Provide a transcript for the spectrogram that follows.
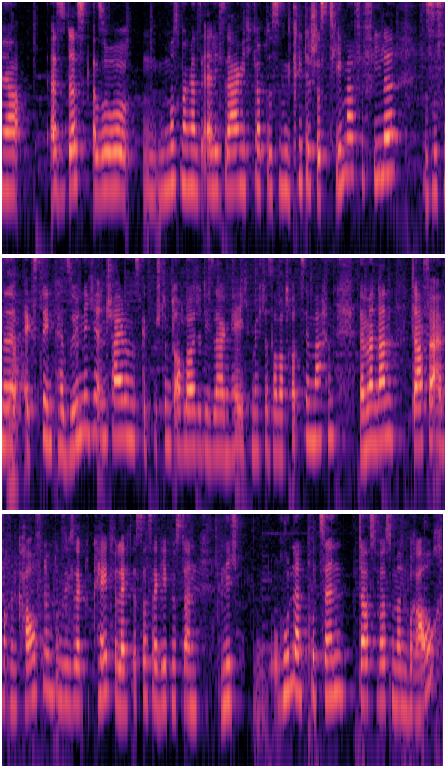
Ja, also das, also muss man ganz ehrlich sagen, ich glaube, das ist ein kritisches Thema für viele. Das ist eine ja. extrem persönliche Entscheidung. Es gibt bestimmt auch Leute, die sagen, hey, ich möchte das aber trotzdem machen. Wenn man dann dafür einfach in Kauf nimmt und sich sagt, okay, vielleicht ist das Ergebnis dann nicht 100% das, was man braucht,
